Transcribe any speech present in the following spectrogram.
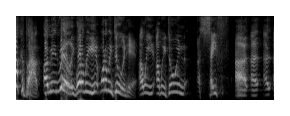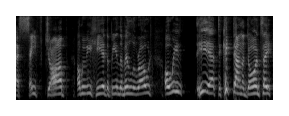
fuck about? I mean, really, what are we what are we doing here? Are we are we doing a safe uh, a, a safe job? Are we here to be in the middle of the road? Are we here to kick down the door and say,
